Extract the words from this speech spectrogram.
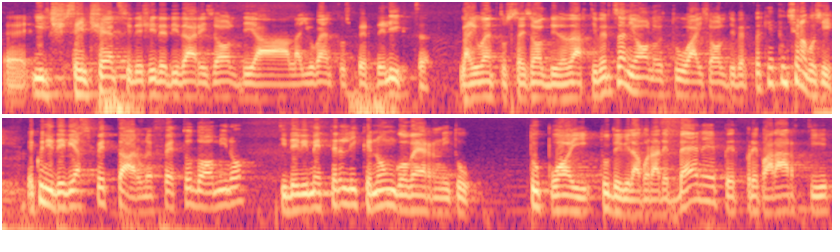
Eh, il- se il Chelsea decide di dare i soldi alla Juventus per Delict, la Juventus ha i soldi da darti per Zagnolo e tu hai i soldi per... perché funziona così. E quindi devi aspettare un effetto domino, ti devi mettere lì che non governi tu. Tu puoi, tu devi lavorare bene per prepararti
